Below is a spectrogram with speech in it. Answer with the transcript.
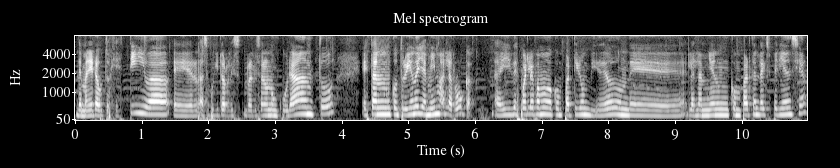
de manera autogestiva, eh, hace poquito realiz- realizaron un curanto, están construyendo ellas mismas la ruca. Ahí después les vamos a compartir un video donde las lamien comparten la experiencia,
